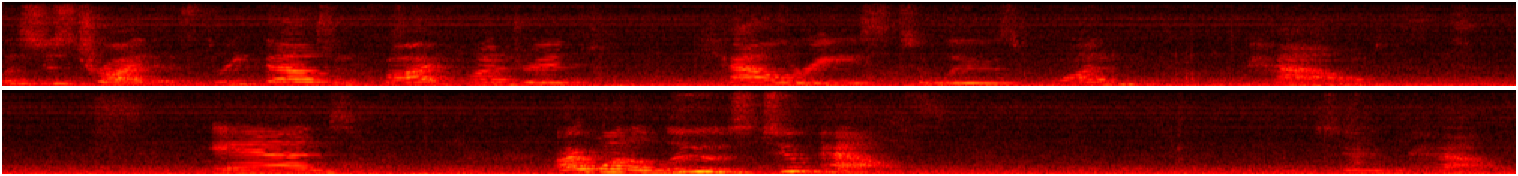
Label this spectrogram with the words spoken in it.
Let's just try this. 3,500 calories to lose one pound. And I want to lose two pounds. Two pounds.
